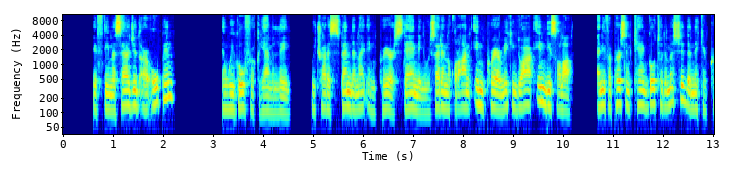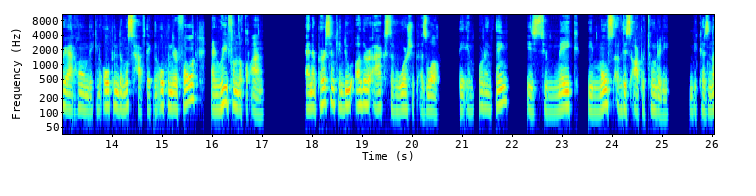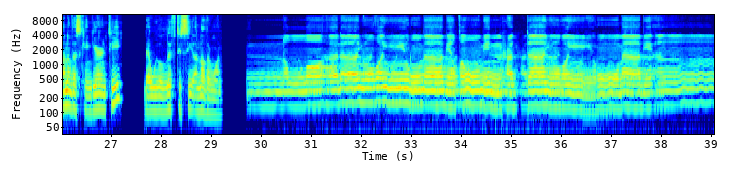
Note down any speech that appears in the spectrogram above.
If the masajid are open, then we go for Qiyam al-Layl. We try to spend the night in prayer, standing, reciting the Quran in prayer, making dua in the salah. And if a person can't go to the masjid, then they can pray at home. They can open the mushaf, they can open their phone and read from the Quran. And a person can do other acts of worship as well. The important thing is to make the most of this opportunity because none of us can guarantee that we will live to see another one. إن الله لا يغير ما بقوم حتى يغيروا ما بأنفسهم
